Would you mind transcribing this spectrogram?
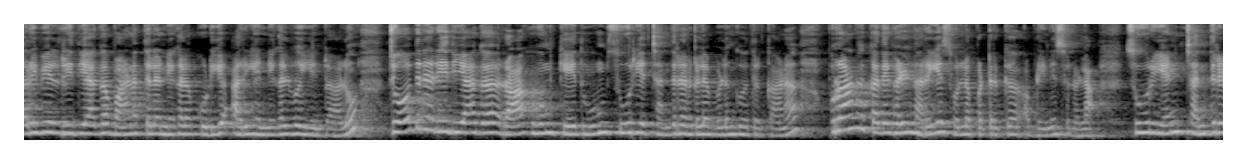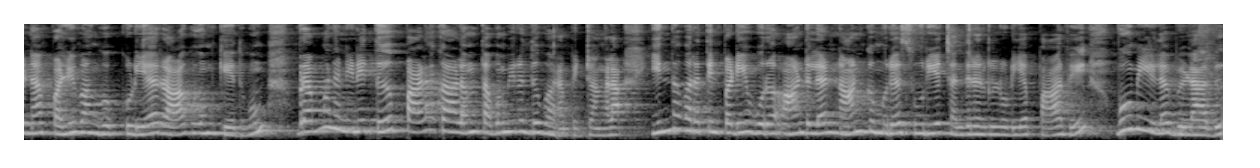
அறிவியல் ரீதியாக வானத்தில் நிகழக்கூடிய அரிய நிகழ்வு என்றாலும் ஜோதிட ரீதியாக ராகுவும் கேதுவும் சூரிய சந்திரர்களை விழுங்குவதற்கான புராண கதைகள் நிறைய சொல்லப்பட்டிருக்கு அப்படின்னு சொல்லலாம். சூரியன் சந்திரனை பழிவாங்கக்கூடிய ராகுவும் கேதுவும் பிரம்மனை நினைத்து பல காலம் தவமிருந்து வரம் பெற்றாங்களா? இந்த வரத்தின்படி ஒரு ஆண்டில் நான்கு முறை சூரிய சந்திரர்களுடைய பார்வை பூமியில் விழாது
